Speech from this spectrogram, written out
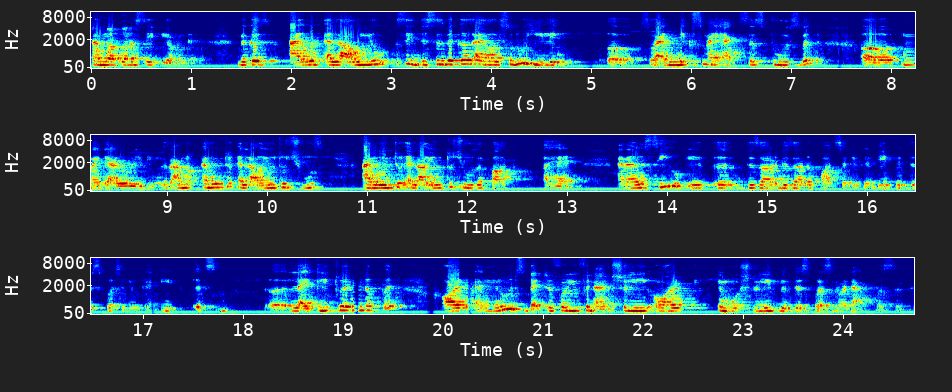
I'm not gonna say beyond it because I would allow you. See, this is because I also do healing, uh, so I mix my access tools with uh, my tarot reading. Because I'm not, I'm going to allow you to choose. I'm going to allow you to choose a path ahead, and I will see. Okay, uh, these are these are the paths that you can take with this person. You can. It's uh, likely to end up with or and you know it's better for you financially or emotionally with this person or that person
